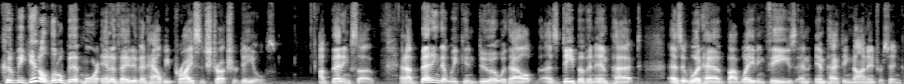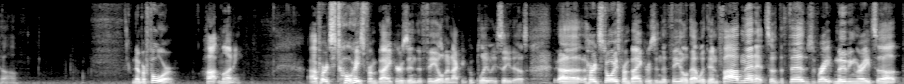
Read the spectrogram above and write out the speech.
could we get a little bit more innovative in how we price and structure deals? I'm betting so. And I'm betting that we can do it without as deep of an impact as it would have by waiving fees and impacting non interest income. Number four, hot money. I've heard stories from bankers in the field, and I can completely see this. Uh, heard stories from bankers in the field that within five minutes of the Fed's rate moving rates up,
